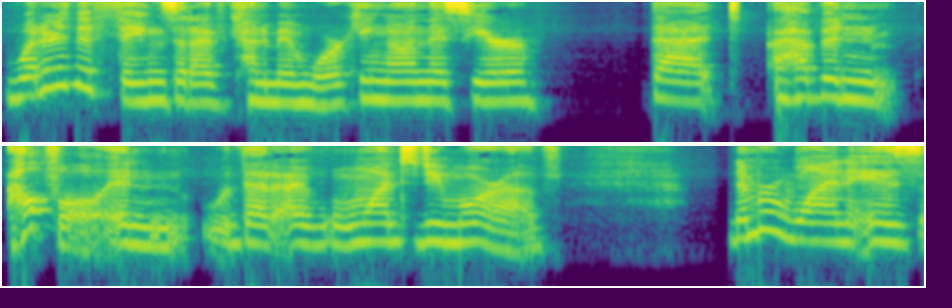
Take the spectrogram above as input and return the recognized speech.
what are the things that I've kind of been working on this year that have been helpful and that I want to do more of? Number one is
